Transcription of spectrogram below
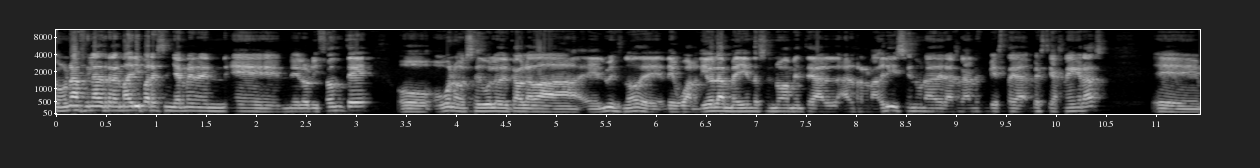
una final Real Madrid-Paris Saint Germain en, el horizonte. O, bueno, ese duelo del que hablaba eh, Luis, ¿no? De, Guardiola mediéndose nuevamente al, Real Madrid, siendo una de las grandes bestias negras. Eh,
